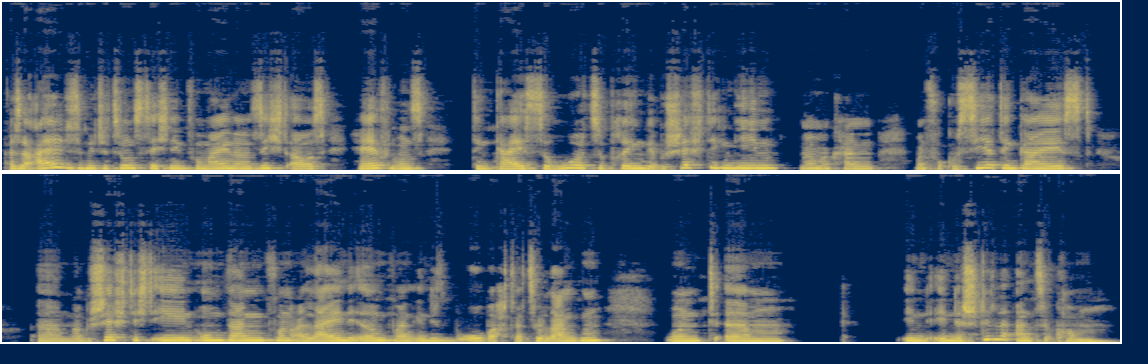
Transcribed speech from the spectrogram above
Also all diese Meditationstechniken von meiner Sicht aus helfen uns, den Geist zur Ruhe zu bringen. Wir beschäftigen ihn. Ne, man kann, man fokussiert den Geist, man beschäftigt ihn, um dann von alleine irgendwann in diesen Beobachter zu landen und ähm, in, in der Stille anzukommen.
